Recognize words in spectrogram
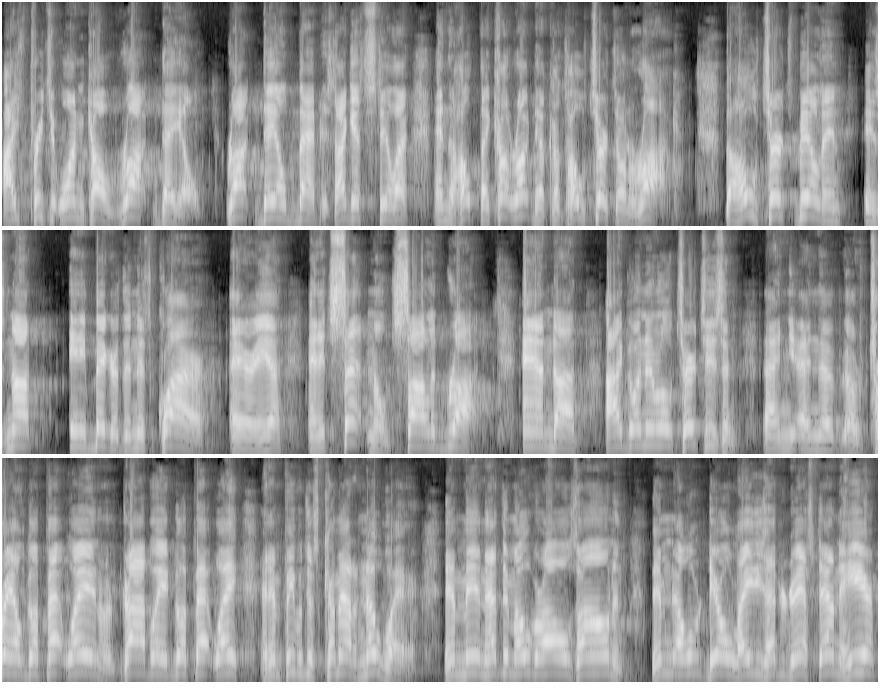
I used to preach at one called Rockdale. Rockdale Baptist. I guess it's still there. And the whole, they call it Rockdale because the whole church on a rock. The whole church building is not any bigger than this choir area, and it's sitting on solid rock. And uh, I go in little churches, and and and the trail go up that way, and a driveway go up that way, and then people just come out of nowhere. Them men had them overalls on, and them old dear old ladies had their dress down to here,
